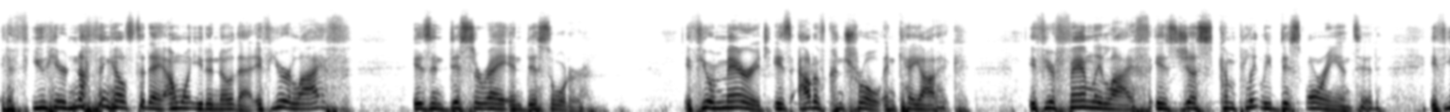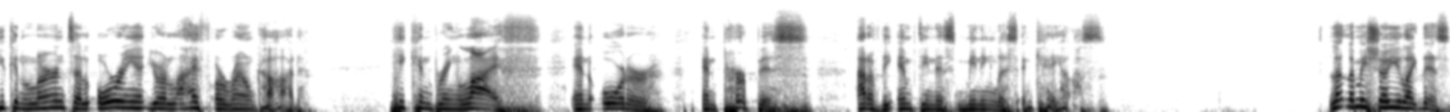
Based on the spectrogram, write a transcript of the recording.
And if you hear nothing else today, I want you to know that. If your life is in disarray and disorder, if your marriage is out of control and chaotic, if your family life is just completely disoriented, if you can learn to orient your life around God, He can bring life and order and purpose out of the emptiness, meaningless, and chaos. Let, let me show you like this.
